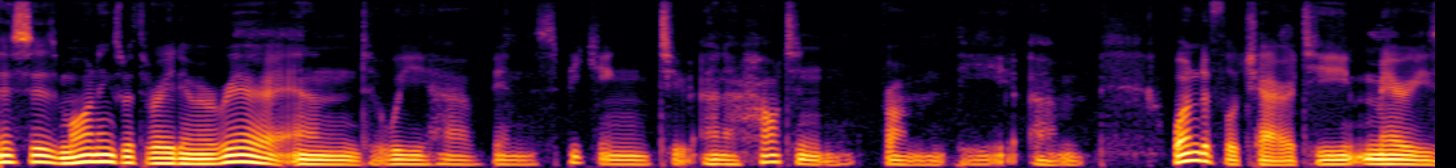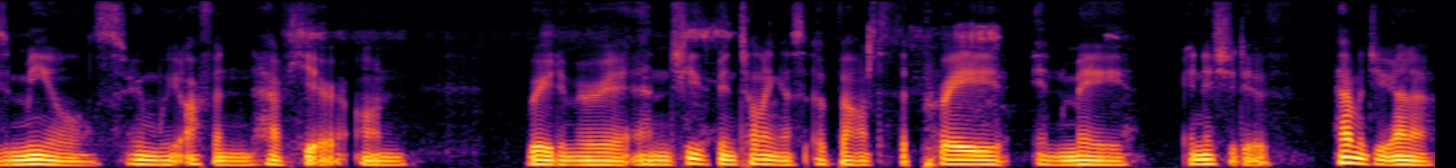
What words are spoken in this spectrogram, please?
This is Mornings with Radio Maria, and we have been speaking to Anna Houghton from the um, wonderful charity Mary's Meals, whom we often have here on Radio Maria, and she's been telling us about the Pray in May initiative. Haven't you, Anna?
